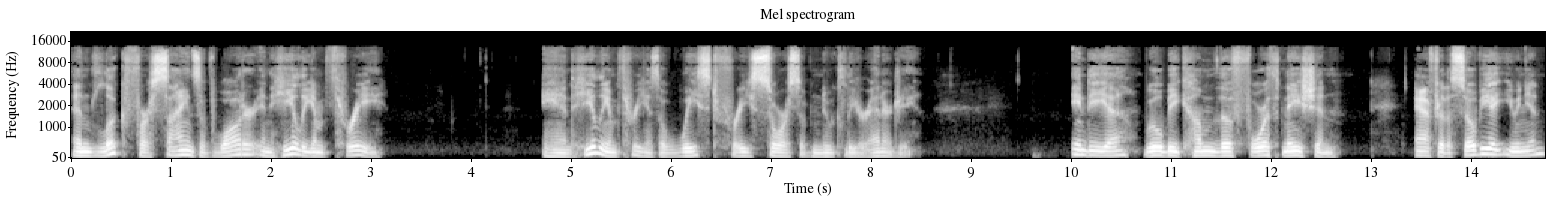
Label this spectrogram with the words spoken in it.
and look for signs of water in helium 3. And helium 3 is a waste free source of nuclear energy. India will become the fourth nation after the Soviet Union,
